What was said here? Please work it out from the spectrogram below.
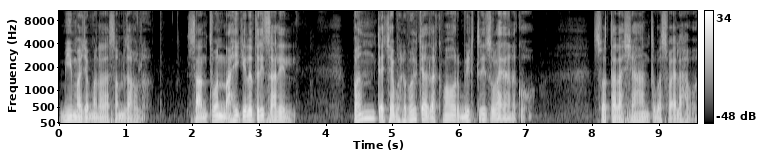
मी माझ्या मनाला समजावलं. सांत्वन नाही केलं तरी चालेल. पण त्याच्या भळभळत्या जखमावर मीठ तरी चोळायला नको. स्वतःला शांत बसवायला हवं.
